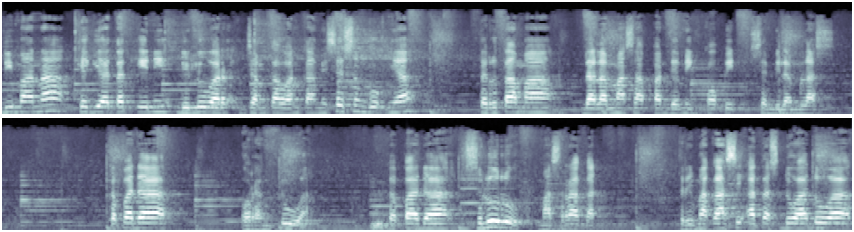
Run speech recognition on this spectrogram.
di mana kegiatan ini di luar jangkauan kami sesungguhnya terutama dalam masa pandemi Covid-19. Kepada orang tua, kepada seluruh masyarakat, terima kasih atas doa-doa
